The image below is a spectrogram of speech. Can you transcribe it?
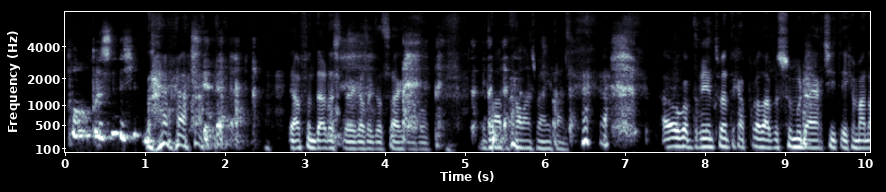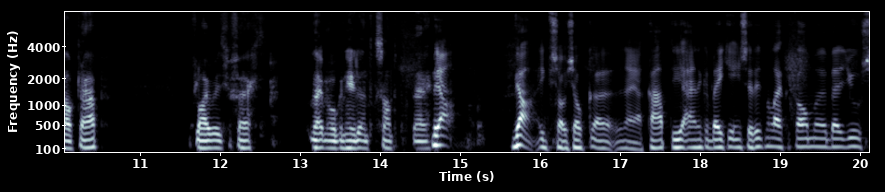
Pole position. ja, van Dennis leuk als ik dat zeg daarom. Ik laat het gewoon langs mij gaan. Ook op 23 april hebben we Sumo Darchi tegen Manal Kaap. Flyweight gevecht. Lijkt me ook een hele interessante partij. Ja, ja, ik sowieso ook, uh, nou ja, Kaap die eigenlijk een beetje in zijn ritme lijkt te komen bij de UFC.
